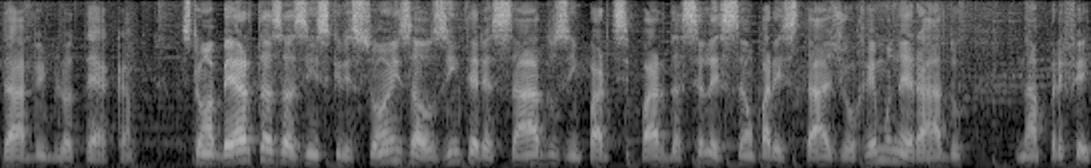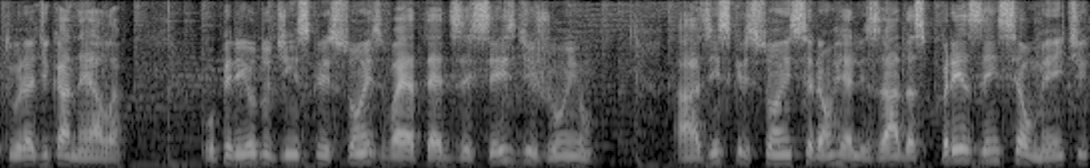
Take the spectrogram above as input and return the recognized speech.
da biblioteca. Estão abertas as inscrições aos interessados em participar da seleção para estágio remunerado na Prefeitura de Canela. O período de inscrições vai até 16 de junho. As inscrições serão realizadas presencialmente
